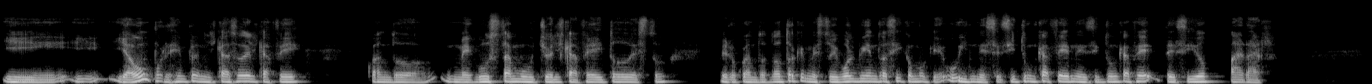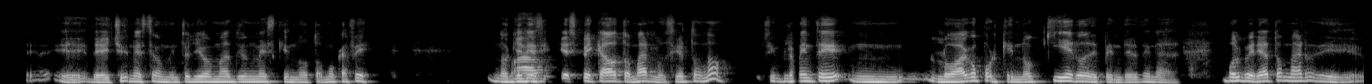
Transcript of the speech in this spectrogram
Y, y, aún, por ejemplo, en el caso del café, cuando me gusta mucho el café y todo esto, pero cuando noto que me estoy volviendo así como que, uy, necesito un café, necesito un café, decido parar. Eh, de hecho, en este momento llevo más de un mes que no tomo café. No quiere decir que es pecado tomarlo, ¿cierto? No. Simplemente mm, lo hago porque no quiero depender de nada. Volveré a tomar de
